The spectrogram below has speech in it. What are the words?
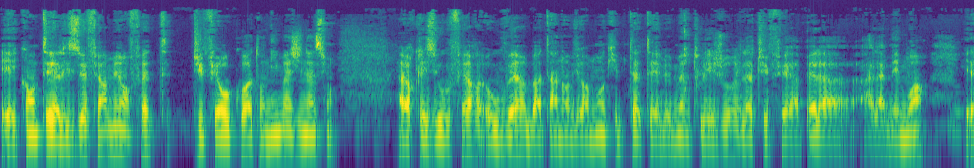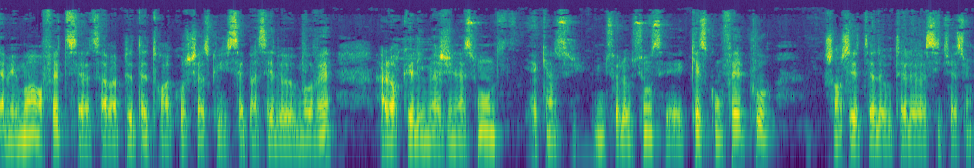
Et quand tu as les yeux fermés, en fait, tu fais recours à ton imagination. Alors que les yeux ouverts, ouverts bah, tu as un environnement qui peut-être est le même tous les jours. Et là, tu fais appel à, la mémoire. Et la mémoire, en fait, ça, va peut-être te raccrocher à ce qui s'est passé de mauvais. Alors que l'imagination, n'y a qu'une seule option, c'est qu'est-ce qu'on fait pour changer telle ou telle situation.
